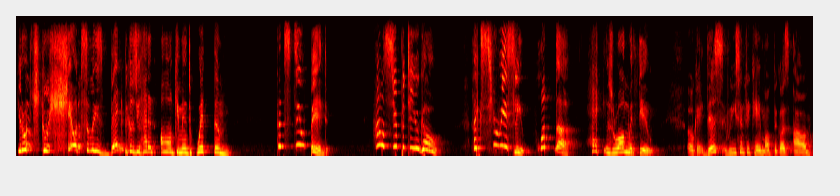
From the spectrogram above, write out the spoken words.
You don't go shit on somebody's bed because you had an argument with them. That's stupid. How stupid do you go? Like, seriously, what the heck is wrong with you? Okay, this recently came up because um,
